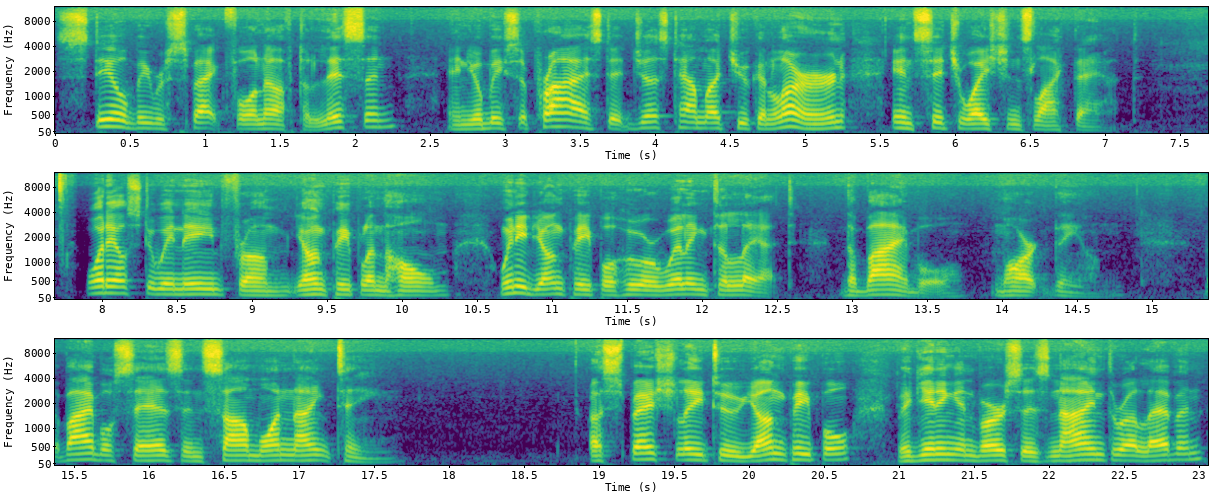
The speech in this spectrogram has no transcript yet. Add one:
Still be respectful enough to listen, and you'll be surprised at just how much you can learn in situations like that. What else do we need from young people in the home? We need young people who are willing to let the Bible mark them. The Bible says in Psalm 119, especially to young people, beginning in verses 9 through 11,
